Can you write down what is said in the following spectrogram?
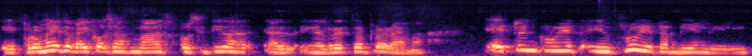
eh, prometo que hay cosas más positivas en el resto del programa. Esto incluye, influye también, Lili,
